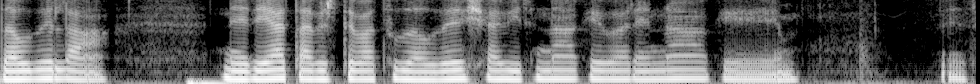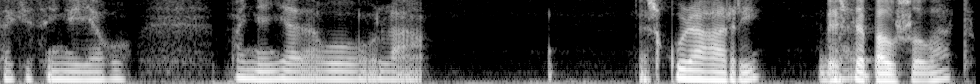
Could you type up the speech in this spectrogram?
daudela nerea eta beste batzu daude, Xabirenak, Ebarenak, e, ez dakizin gehiago. Baina ja dago la eskuragarri. Beste pauso bat.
